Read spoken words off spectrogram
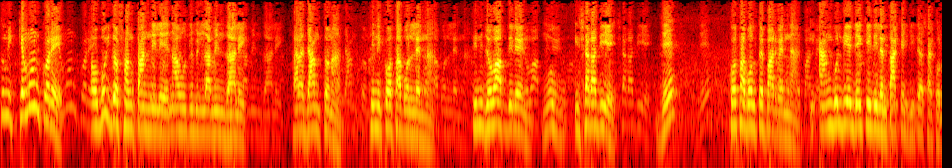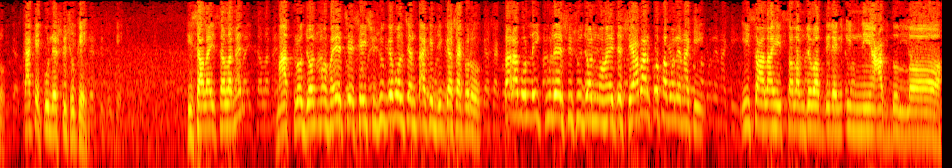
তুমি কেমন করে অবৈধ সন্তান নিলে? নাউজুবিল্লা মিন জালিক তারা জানত না। তিনি কথা বললেন না। তিনি জবাব দিলেন, মুখ ইশারা দিয়ে, যে কথা বলতে পারবেন না। আঙ্গুল দিয়ে দেখিয়ে দিলেন, তাকে জিজ্ঞাসা করো। তাকে কুলের শিশুকে। ঈসা আলাহ ইসলামের মাত্র জন্ম হয়েছে, সেই শিশুকে বলছেন, তাকে জিজ্ঞাসা করো। তারা বললেই কুলের শিশু জন্ম হয়েছে, সে আবার কথা বলে নাকি? ঈসা আলাহ ইসলাম জবাব দিলেন, ইন্নি আবদুল্লাহ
